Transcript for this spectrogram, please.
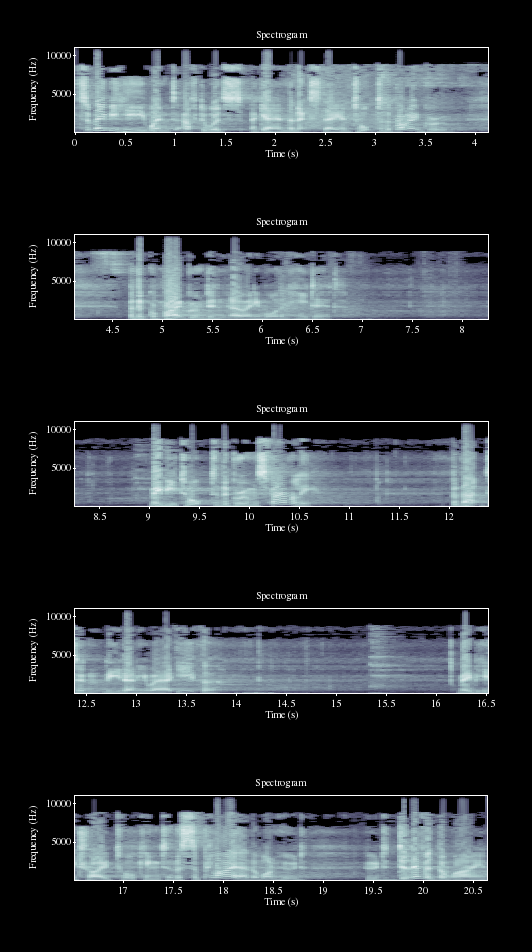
So maybe he went afterwards again the next day and talked to the bridegroom. But the bridegroom didn't know any more than he did. Maybe he talked to the groom's family. But that didn't lead anywhere either. Maybe he tried talking to the supplier, the one who'd, who'd delivered the wine.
